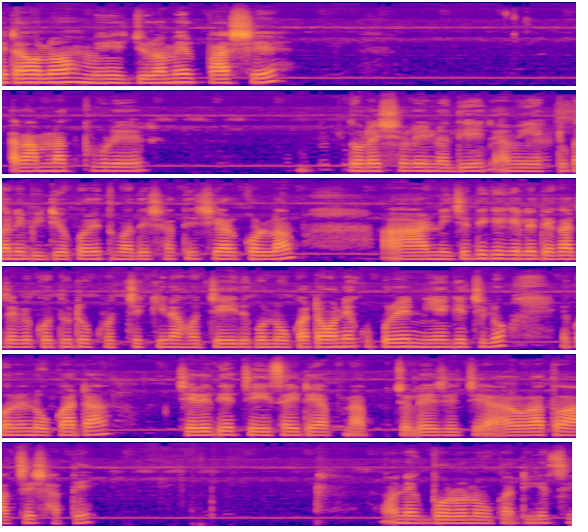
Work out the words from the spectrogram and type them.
এটা হলো মিজোরামের পাশে রামনাথপুরের দোলেশ্বরী নদীর আমি একটুখানি ভিডিও করে তোমাদের সাথে শেয়ার করলাম। আর নিচের দিকে গেলে দেখা যাবে কতটুকু হচ্ছে কিনা হচ্ছে। এই দেখো নৌকাটা অনেক উপরে নিয়ে গেছিল। এখন নৌকাটা ছেড়ে দিয়েছে এই সাইডে আপনার চলে এসেছে। আর ওরা তো আছে সাথে। অনেক বড় নৌকা ঠিক আছে?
